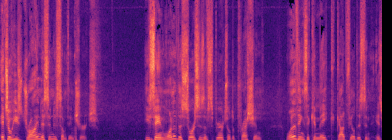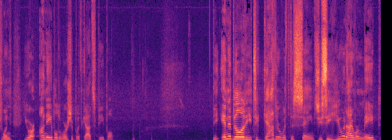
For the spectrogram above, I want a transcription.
And so he's drawing us into something, church. He's saying one of the sources of spiritual depression, one of the things that can make God feel distant is when you are unable to worship with God's people. The inability to gather with the saints. You see, you and I were made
